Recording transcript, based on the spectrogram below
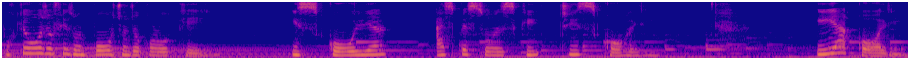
Porque hoje eu fiz um post onde eu coloquei: escolha as pessoas que te escolhem e acolhem.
